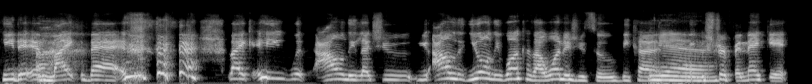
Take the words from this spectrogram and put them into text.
He didn't Ah. like that. like he would I only let you you I only you only won because I wanted you to because he Yeah. Mm-hmm. was stripping naked.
